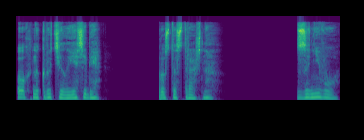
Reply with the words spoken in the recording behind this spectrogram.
Ох, накрутила я себе. Просто страшно. за него.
